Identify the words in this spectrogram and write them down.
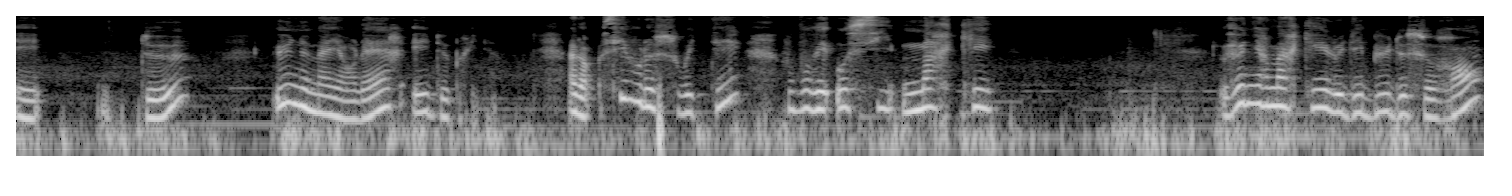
et deux, une maille en l'air et deux brides. Alors, si vous le souhaitez, vous pouvez aussi marquer, venir marquer le début de ce rang.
